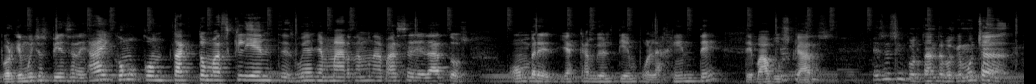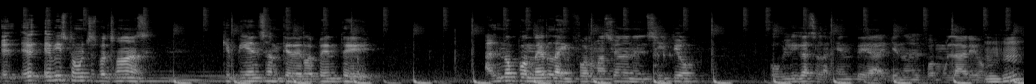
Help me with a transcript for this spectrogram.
porque muchos piensan en, ay, ¿cómo contacto más clientes? Voy a llamar, dame una base de datos. Hombre, ya cambió el tiempo, la gente te va a buscar. Eso es, eso es importante porque mucha, he, he- he visto muchas personas que piensan que de repente al no poner la información en el sitio obligas a la gente a llenar el formulario Ujú.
